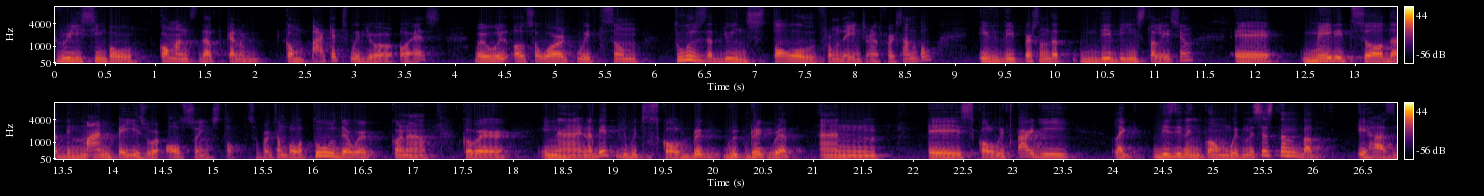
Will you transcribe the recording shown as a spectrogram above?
really simple commands that kind of come packaged with your OS, but it will also work with some tools that you install from the internet, for example, if the person that did the installation uh, made it so that the man pages were also installed. So for example, a tool that we're gonna cover in a, in a bit, which is called grep and is called with RG. Like this didn't come with my system, but it has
